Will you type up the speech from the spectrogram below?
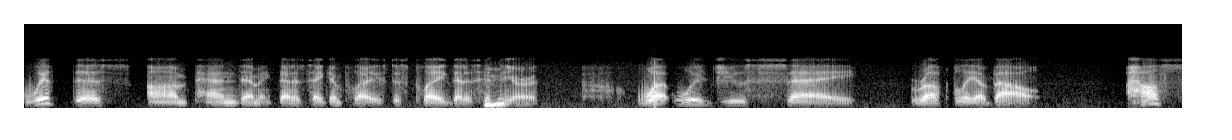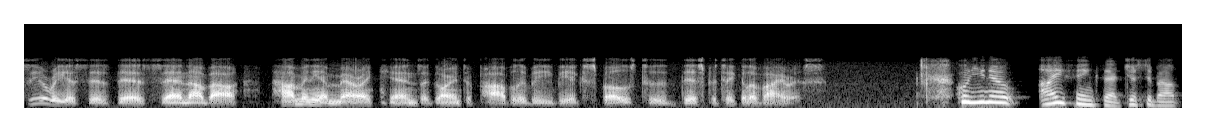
with this um, pandemic that has taken place, this plague that has hit mm-hmm. the earth, what would you say roughly about how serious is this and about how many Americans are going to probably be, be exposed to this particular virus? Well, you know, I think that just about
